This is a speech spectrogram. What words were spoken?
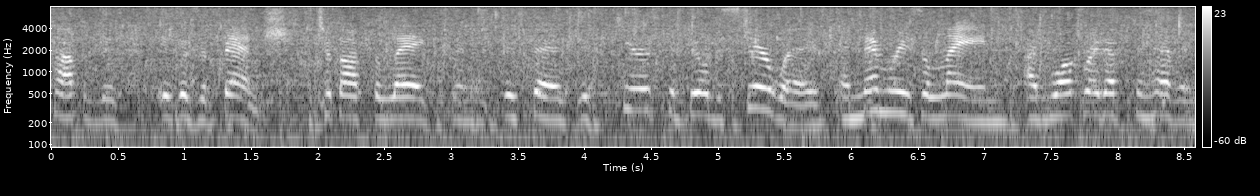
top of this. It was a bench. I took off the legs and it says, "If tears could build a stairway and memories a lane, I'd walk right up to heaven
